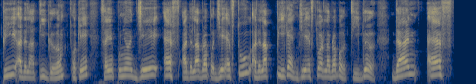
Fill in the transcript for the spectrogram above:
p adalah 3 okey? Saya punya jf adalah berapa? Jf tu adalah p kan? Jf tu adalah berapa? 3 dan f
